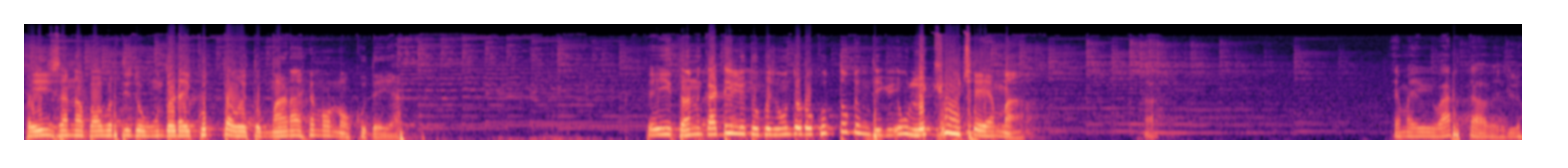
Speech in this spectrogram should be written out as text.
પૈસાના પાવરથી જો ઉંદડાઈ કૂદતા હોય તો માણા એનો ન કૂદે યાર. તો એ ધન કાઢી લીધું, પછી ઉંદડો કૂદતો બંધ થઈ ગયો. એવું લખ્યું છે એમાં. એમાં એવી વાર્તા આવે લો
